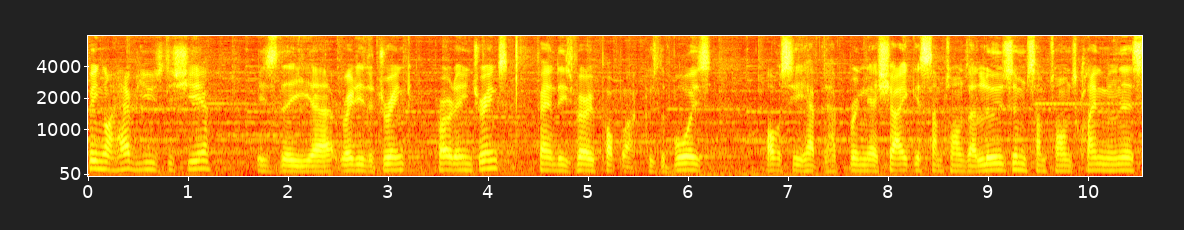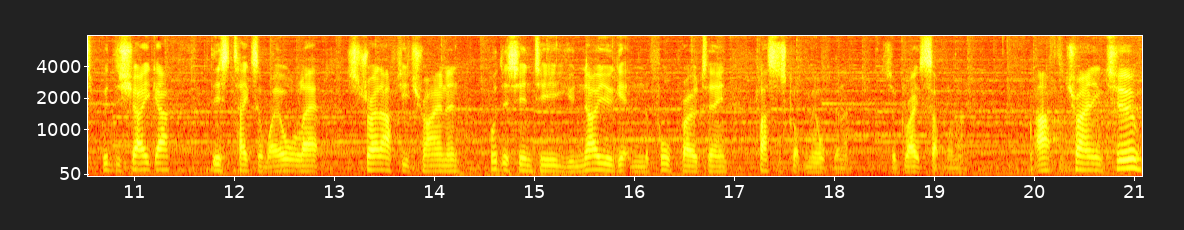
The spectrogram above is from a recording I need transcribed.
thing I have used this year is the uh, ready to drink protein drinks. Found these very popular because the boys obviously have to have, bring their shakers. Sometimes they lose them, sometimes cleanliness with the shaker. This takes away all that. Straight after your training, put this into you. You know you're getting the full protein, plus it's got milk in it. It's a great supplement. After training too,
